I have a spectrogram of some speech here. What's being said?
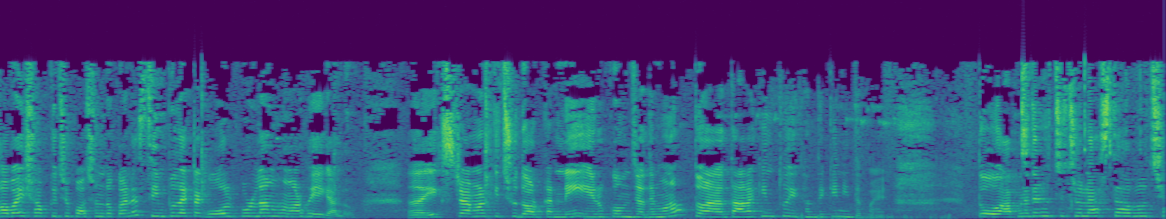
সবাই সবকিছু পছন্দ করে না। সিম্পল একটা গোল্ড পরলাম, আমার হয়ে গেল। এক্সট্রা আমার কিছু দরকার নেই, এরকম যাদের মনে তারা কিন্তু এখান থেকে নিতে পারেন। তো, আপনাদের হচ্ছে চলে আসতে হবে হচ্ছে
